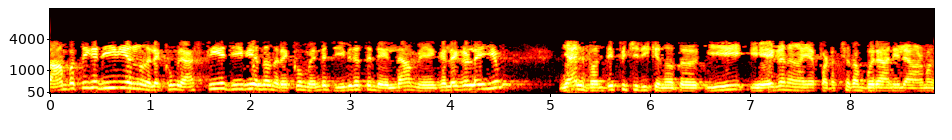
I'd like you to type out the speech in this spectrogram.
സാമ്പത്തിക ജീവി എന്ന നിലക്കും രാഷ്ട്രീയ ജീവി എന്ന നിലക്കും എന്റെ ജീവിതത്തിന്റെ എല്ലാ മേഖലകളെയും ഞാൻ ബന്ധിപ്പിച്ചിരിക്കുന്നത് ഈ ഏകനായ പടച്ചതമ്പുരാനിലാണ്.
